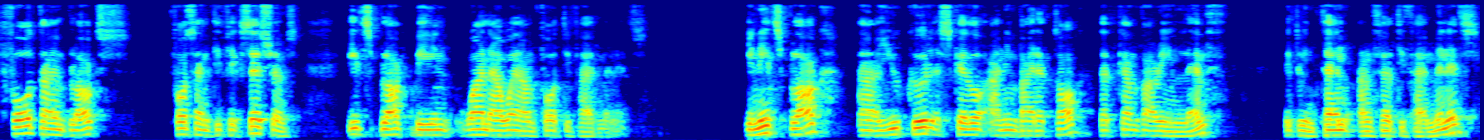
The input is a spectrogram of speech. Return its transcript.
four time blocks for scientific sessions, each block being 1 hour and 45 minutes. In each block, uh, you could schedule an invited talk that can vary in length between 10 and 35 minutes,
